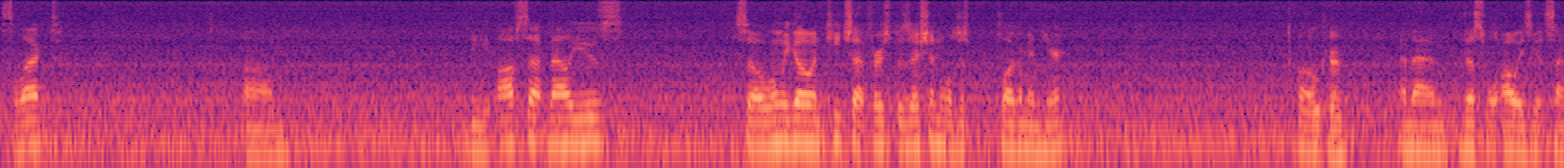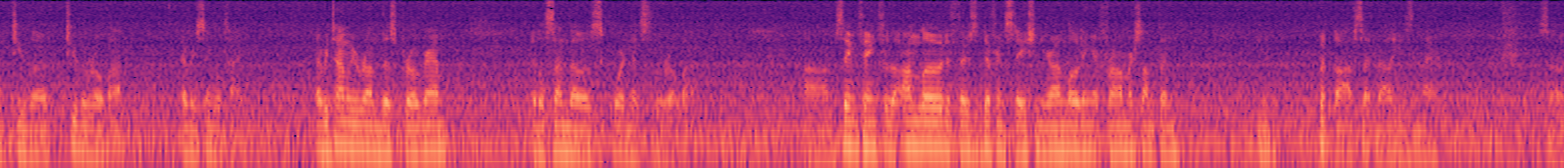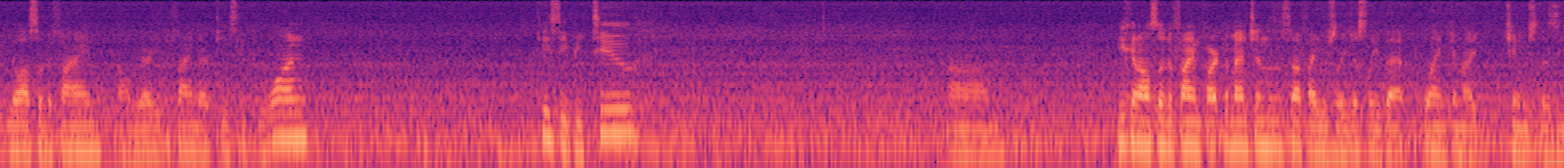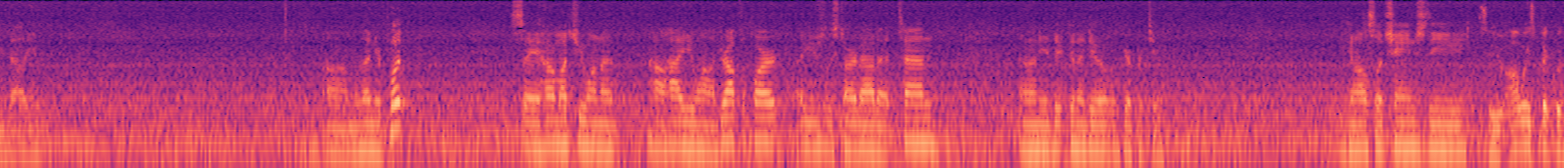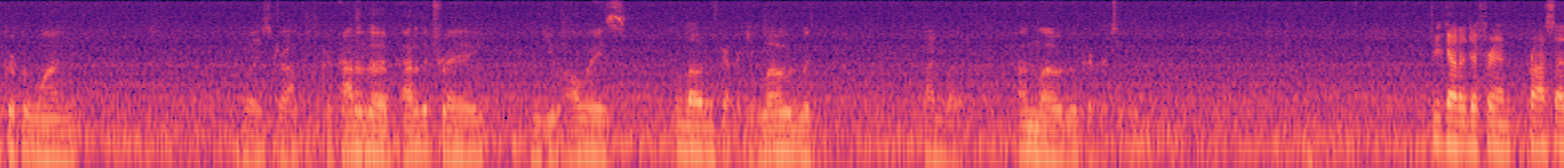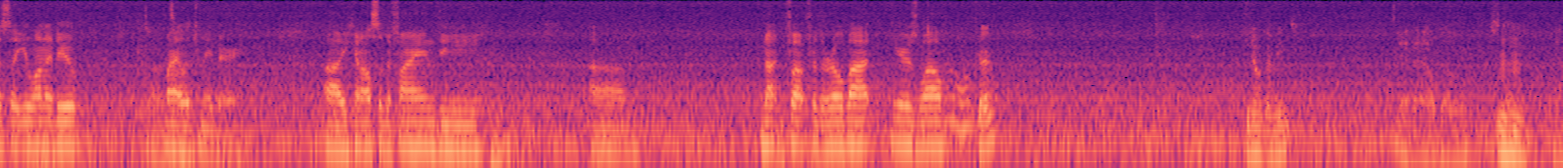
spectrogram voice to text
select. Um, the offset values. So when we go and teach that first position, we'll just plug them in here. Oh, okay. and then this will always get sent to the to the robot every single time. Every time we run this program, it'll send those coordinates to the robot. Um, same thing for the unload. If there's a different station you're unloading it from or something, you put the offset values in there. So you also define. Uh, we already defined our TCP one, TCP two. Um, you can also define part dimensions and stuff. I usually just leave that blank and I change the z value. Um, and then your put, say how much you want to, how high you want to drop the part. I usually start out at 10, and then you're going to do it with gripper 2. You can also change the, So you always pick with gripper one You Always drop with grip. out of the out of the tray, and you always load with gripper 2. load with unload. unload with gripper two. If you've got a different process that you want to do, Oh, mileage fine. may vary. Uh, you can also define the um, nut and foot for the robot here as well. Oh, okay. Do you know what that means? Yeah, the elbow stuff. Mhm. Yeah.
